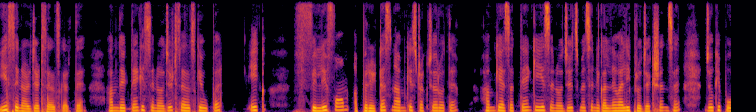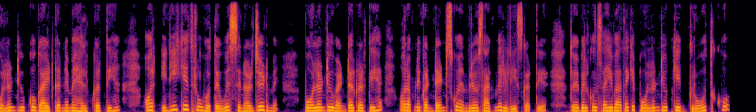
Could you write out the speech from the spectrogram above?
ये सिनर्जेट सेल्स करते हैं। हम देखते हैं कि सिनर्जेट सेल्स के ऊपर एक फिलीफॉर्म अपरेटस नाम के स्ट्रक्चर होते हैं। हम कह सकते हैं कि ये सिनोजिट्स में से निकलने वाली प्रोजेक्शंस हैं, जो कि पोलन ट्यूब को गाइड करने में हेल्प करती हैं, और इन्हीं के थ्रू होते हुए सिनर्जिड में पोलन ट्यूब एंटर करती है और अपने कंटेंट्स को एम्ब्रियो सैक में रिलीज़ करती है। तो ये बिल्कुल सही बात है कि पोलन ट्यूब की ग्रोथ को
